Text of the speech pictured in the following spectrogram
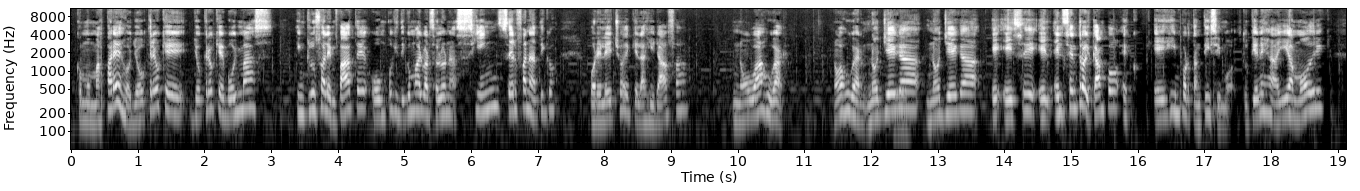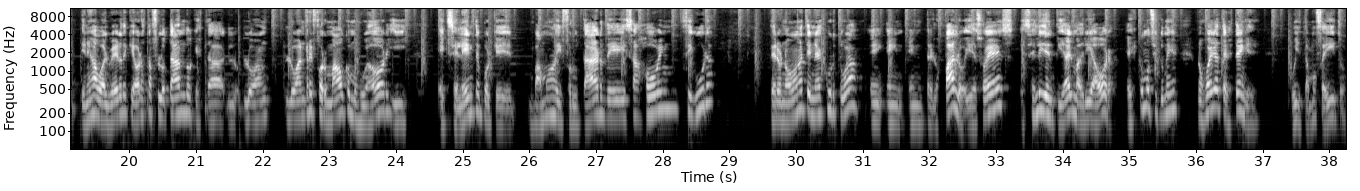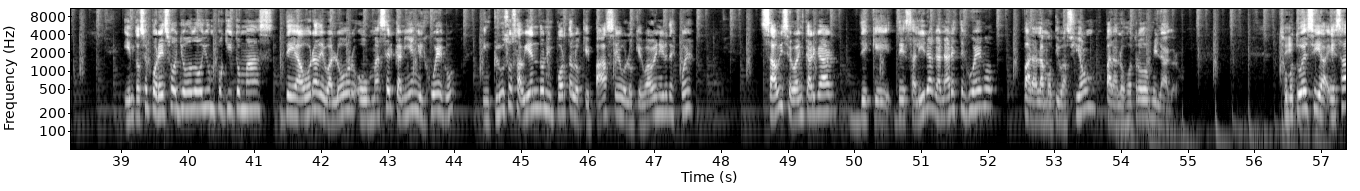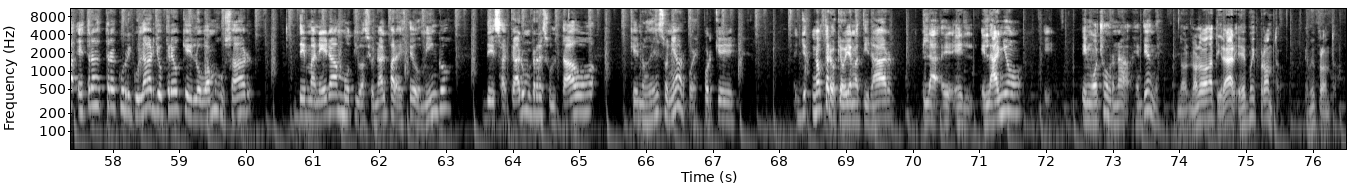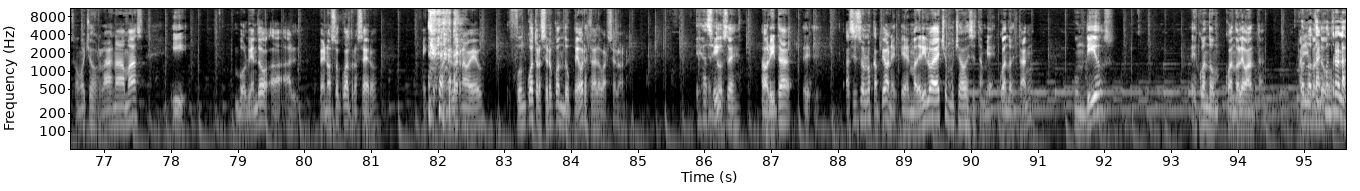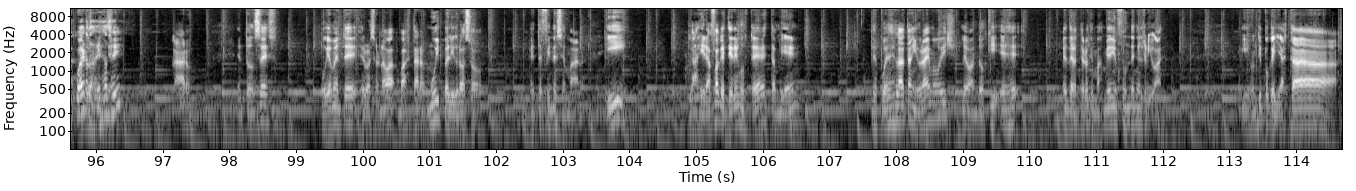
como más parejo. Yo creo que, yo creo que voy más incluso al empate o un poquitico más al Barcelona sin ser fanático por el hecho de que la jirafa no va a jugar. No va a jugar. No llega, no llega e- ese. El, el centro del campo es, es importantísimo. Tú tienes ahí a Modric, tienes a Valverde que ahora está flotando, que está, lo, lo han, lo han reformado como jugador y excelente porque vamos a disfrutar de esa joven figura pero no van a tener a Courtois en- en- entre los palos. Y eso es, esa es la identidad del Madrid ahora. Es como si tú me no juega Ter Stegen. Uy, estamos feitos. Y entonces por eso yo doy un poquito más de ahora de valor o más cercanía en el juego, incluso sabiendo, no importa lo que pase o lo que va a venir después, Xavi se va a encargar de, que, de salir a ganar este juego para la motivación para los otros dos milagros. Como tú decías, esa extracurricular yo creo que lo vamos a usar de manera motivacional para este domingo, de sacar un resultado que nos deje soñar, pues, porque yo no creo que vayan a tirar el, el, año en ocho jornadas, ¿entiendes? No, no lo van a tirar, es muy pronto, es muy pronto. Son ocho jornadas nada más y volviendo al penoso 4-0 en que fue en el Bernabéu, fue un 4-0 cuando peor estaba el Barcelona. Es así. Entonces, ahorita, eh, así son los campeones. El Madrid lo ha hecho muchas veces también. Cuando están hundidos, es cuando, cuando levantan. Cuando, están contra las cuerdas, es así. Claro. Entonces, obviamente, el Barcelona va, a estar muy peligroso este fin de semana. Y la jirafa que tienen ustedes también, después de Zlatan Ibrahimovic, Lewandowski es el delantero que más miedo infunde en el rival. Y es un tipo que ya está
